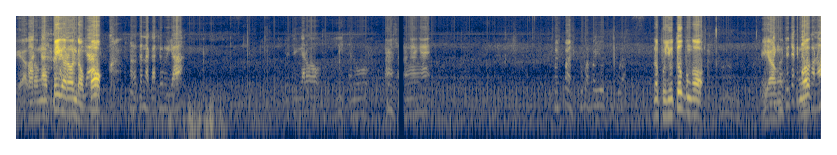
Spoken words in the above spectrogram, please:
Ya kalau ngopi karo ndokok tenaga surya. Karo di anu sengenge. pas pas buka apa YouTube pula lebu YouTube engko. Ya cek kita engko kono.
